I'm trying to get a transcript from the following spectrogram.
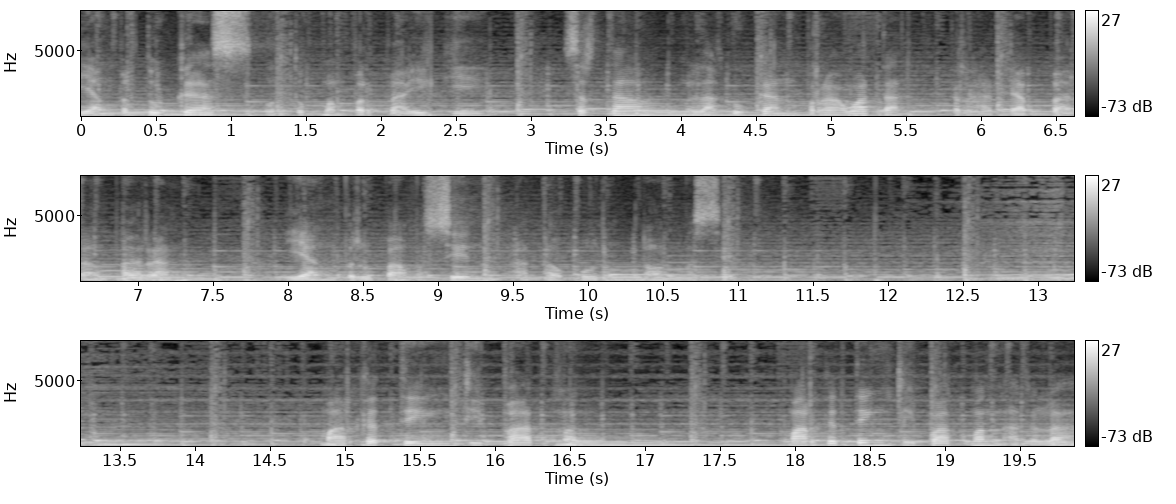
yang bertugas untuk memperbaiki serta melakukan perawatan terhadap barang-barang yang berupa mesin ataupun non-mesin. Marketing Department Marketing Department adalah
